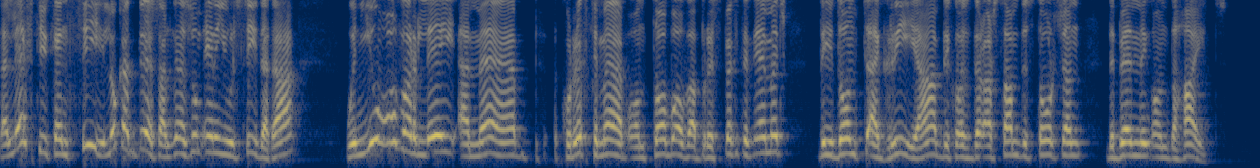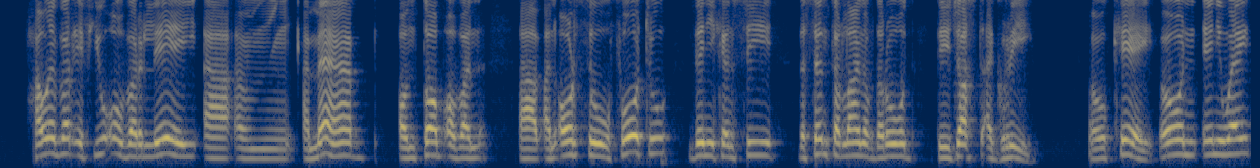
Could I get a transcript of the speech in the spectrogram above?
The left you can see, look at this. I'm going to zoom in you'll see that. Huh? When you overlay a map correct map on top of a perspective image, they don't agree, yeah, because there are some distortion depending on the height. However, if you overlay uh, um, a map on top of an uh, an ortho photo, then you can see the center line of the road. They just agree. Okay. On anyway,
